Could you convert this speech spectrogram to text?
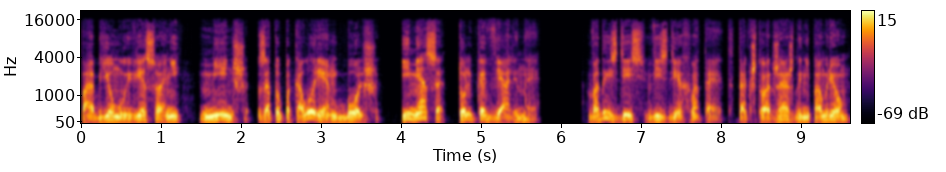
По объему и весу они меньше, зато по калориям больше, и мясо только вяленое. Воды здесь везде хватает, так что от жажды не помрем.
